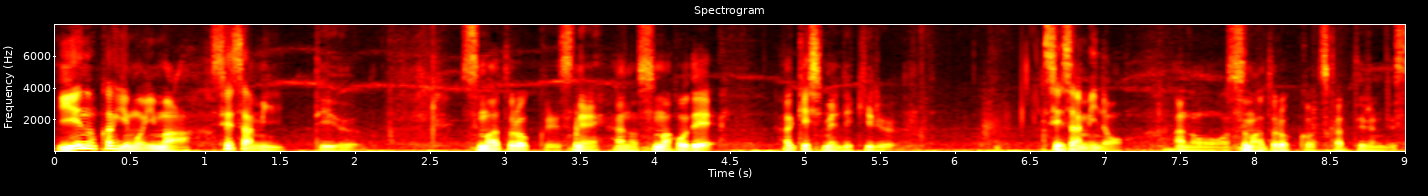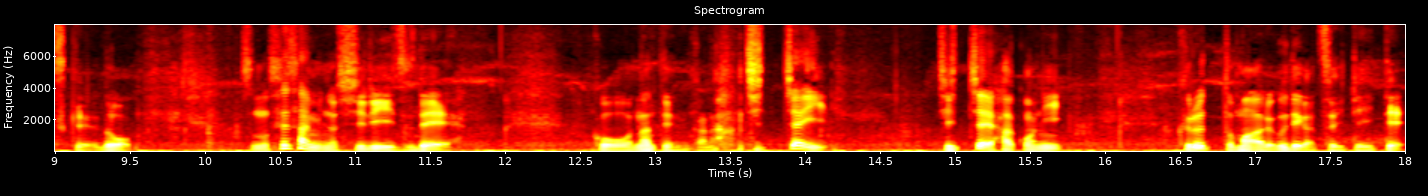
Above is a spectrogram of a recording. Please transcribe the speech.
家の鍵も今セサミっていうスマートロックですね。あのスマホで開け閉めできるセサミのあのスマートロックを使ってるんですけれどそのセサミのシリーズでこう何て言うのかなちっちゃいちっちゃい箱にくるっと回る腕がついていて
